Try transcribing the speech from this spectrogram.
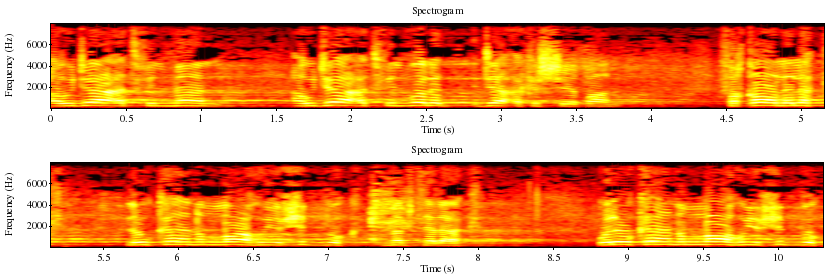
أو جاءت في المال أو جاءت في الولد جاءك الشيطان. فقال لك لو كان الله يحبك ما ابتلاك. ولو كان الله يحبك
